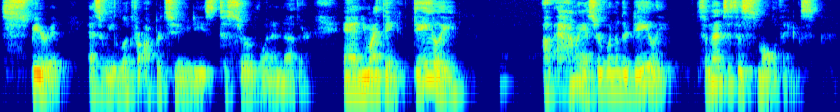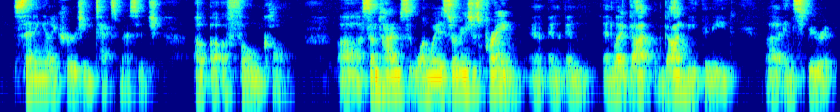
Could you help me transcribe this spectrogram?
spirit as we look for opportunities to serve one another. And you might think, daily? Uh, how am I serve one another daily? Sometimes it's the small things sending an encouraging text message, a, a, a phone call, uh, sometimes one way of serving is just praying and, and, and, and let God, God meet the need uh, in spirit.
